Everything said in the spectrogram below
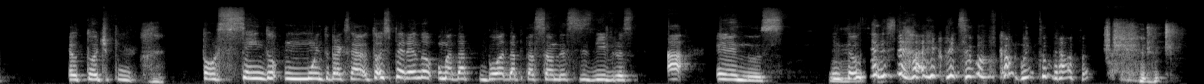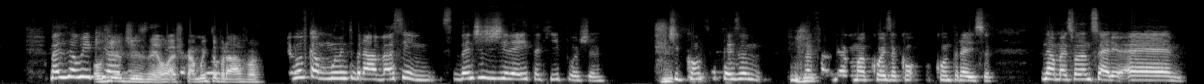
Eu tô, tipo, torcendo muito para que saia. Eu tô esperando uma da- boa adaptação desses livros há anos. Então, se eles ferrarem com isso, eu vou ficar muito brava. Mas Wiki, Ouviu Disney, ela vai ficar muito brava. Eu vou ficar muito brava. Assim, estudante de direito aqui, poxa, a gente com certeza vai fazer alguma coisa co- contra isso. Não, mas falando sério, é,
